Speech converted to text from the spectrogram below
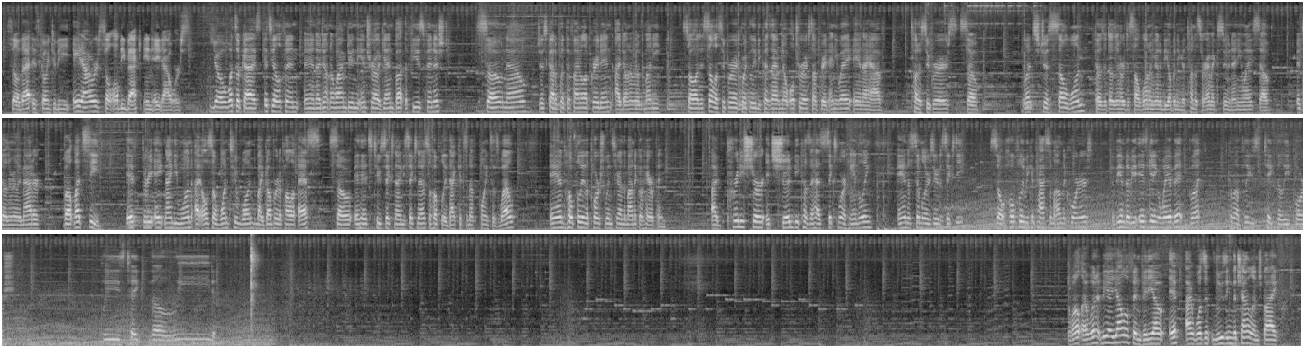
So that is going to be 8 hours, so I'll be back in 8 hours. Yo, what's up guys? It's Yellowfin, and I don't know why I'm doing the intro again, but the fuse finished. So now, just gotta put the final upgrade in. I don't have enough money. So I'll just sell a super rare quickly because I have no ultra rares to upgrade anyway, and I have a ton of super rares. So let's just sell one, because it doesn't hurt to sell one. I'm to be opening a ton of ceramics soon anyway, so it doesn't really matter. But let's see. If 3891, I also 121 my Gumpert Apollo S, so it hits 2696 now, so hopefully that gets enough points as well. And hopefully the Porsche wins here on the Monaco hairpin. I'm pretty sure it should because it has 6 more handling and a similar 0 to 60. So hopefully we can pass them on the corners. The BMW is getting away a bit, but come on, please take the lead, Porsche. Please take the lead. Well, it wouldn't be a Yellowfin video if I wasn't losing the challenge by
